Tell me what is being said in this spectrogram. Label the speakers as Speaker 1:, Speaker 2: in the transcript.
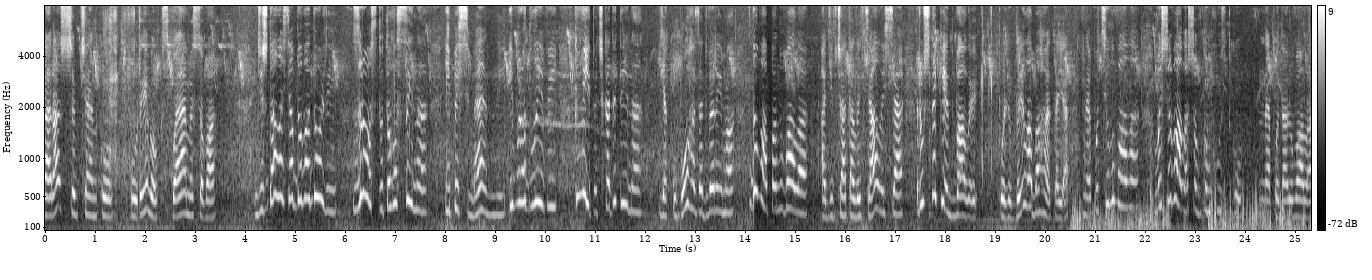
Speaker 1: Тарас Шевченко, уривок з поеми Сова. Діждалася вдова долі зросту того сина, і письменний, і вродливий, квіточка дитина, як у Бога за дверима вдова панувала, а дівчата лицялися, рушники дбали. Полюбила багатая, не поцілувала, вишивала шовком хустку, не подарувала.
